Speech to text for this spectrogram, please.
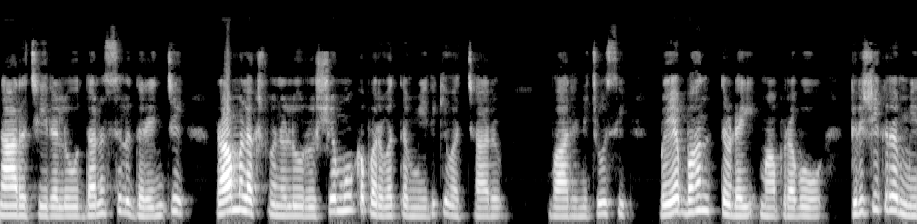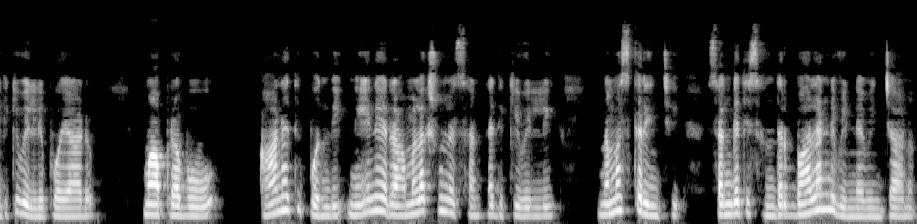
నారచీరలు ధనస్సులు ధరించి రామలక్ష్మణులు ఋష్యమూక పర్వతం మీదికి వచ్చారు. వారిని చూసి భయభాంతుడై మా ప్రభువు గిరిశిఖరం మీదికి వెళ్ళిపోయాడు. మా ప్రభువు ఆనతి పొంది నేనే రామలక్ష్మణుల సన్నదికి వెళ్ళి నమస్కరించి సంగతి సందర్భాలన్నీ విన్నవించాను.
